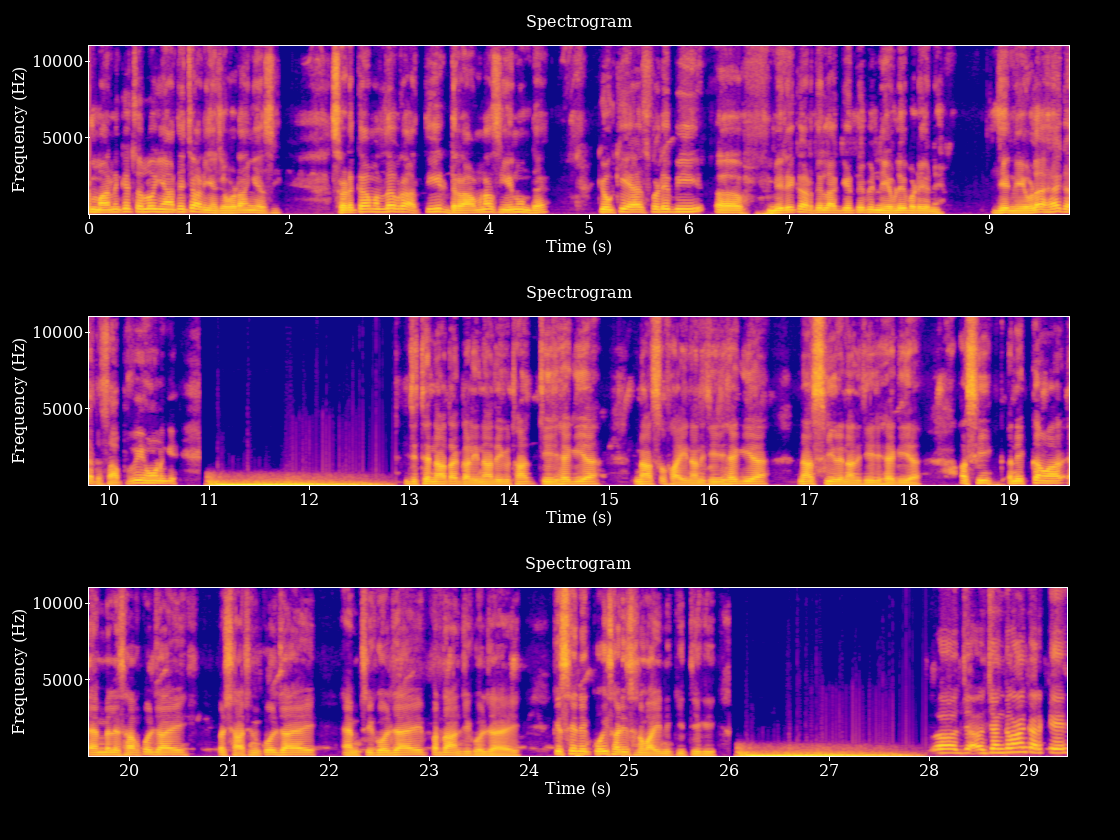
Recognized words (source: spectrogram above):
ਤੇ ਮੰਨ ਕੇ ਚੱਲੋ ਜਾਂ ਤੇ ਝਾੜੀਆਂ 'ਚ ਵੜਾਂਗੇ ਅਸੀਂ। ਸੜਕਾਂ ਮਤਲਬ ਰਾਤੀ ਡਰਾਵਣਾ ਸੀਨ ਹੁੰਦਾ ਕਿਉਂਕਿ ਇਸ ਵੇਲੇ ਵੀ ਮੇਰੇ ਘਰ ਦੇ ਲਾਗੇ ਤੇ ਵੀ ਨੇਵਲੇ ਬੜੇ ਨੇ। ਜੇ ਨੇਵਲਾ ਹੈਗਾ ਤਾਂ ਸੱਪ ਵੀ ਹੋਣਗੇ। ਜਿੱਥੇ ਨਾ ਤਾਂ ਗਲੀ ਨਾਂ ਦੀ ਚੀਜ਼ ਹੈਗੀ ਆ, ਨਾ ਸਫ਼ਾਈ ਨਾਂ ਦੀ ਚੀਜ਼ ਹੈਗੀ ਆ, ਨਾ ਸੀਵਰੇਜ ਨਾਂ ਦੀ ਚੀਜ਼ ਹੈਗੀ ਆ। ਅਸੀਂ ਅਨੇਕਾਂ ਵਾਰ ਐਮਐਲਏ ਸਾਹਿਬ ਕੋਲ ਜਾਏ, ਪ੍ਰਸ਼ਾਸਨ ਕੋਲ ਜਾਏ ਐਮਸੀ ਕੋਲ ਜਾਏ, ਪ੍ਰਧਾਨ ਜੀ ਕੋਲ ਜਾਏ, ਕਿਸੇ ਨੇ ਕੋਈ ਸਾਡੀ ਸੁਣਵਾਈ ਨਹੀਂ ਕੀਤੀ ਗਈ ਜੰਗਲਾਂ ਕਰਕੇ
